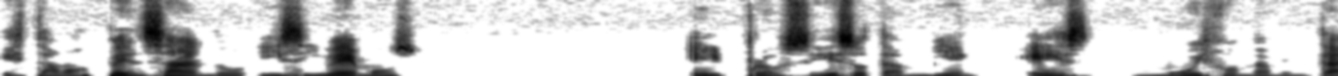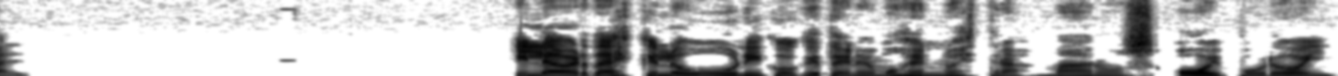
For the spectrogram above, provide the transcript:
estamos pensando y si vemos el proceso también es muy fundamental. Y la verdad es que lo único que tenemos en nuestras manos hoy por hoy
